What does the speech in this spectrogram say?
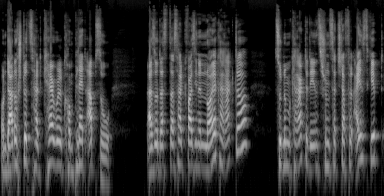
und dadurch stürzt halt Carol komplett ab so. Also, dass das halt quasi ein neuer Charakter zu einem Charakter, den es schon seit Staffel 1 gibt,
